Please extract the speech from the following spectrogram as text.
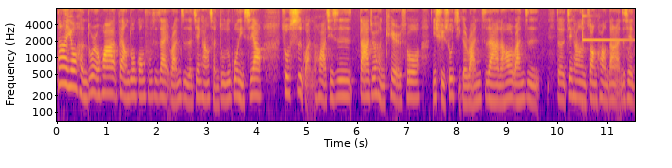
当然也有很多人花非常多功夫是在卵子的健康程度。如果你是要做试管的话，其实大家就很 care 说你取出几个卵子啊，然后卵子的健康的状况，当然这些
